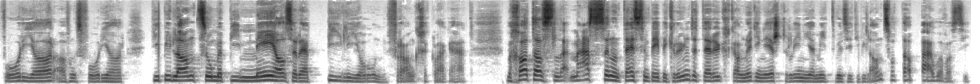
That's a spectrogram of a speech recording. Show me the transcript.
Vorjahr, Anfangs Vorjahr, die Bilanzsumme bei mehr als einer Billion Franken gelegen hat. Man kann das messen und die SNB begründet den Rückgang nicht in erster Linie mit, weil sie die Bilanz abbauen was sie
